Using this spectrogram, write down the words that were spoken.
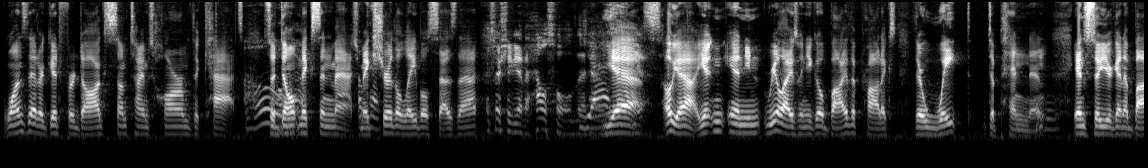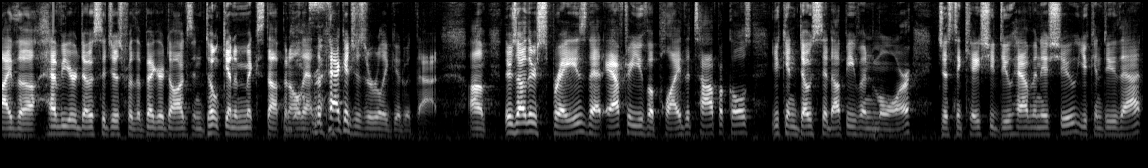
ones that are good for dogs sometimes harm the cats. So don't mix and match. Make Oh. Sure the label says that. Especially if you have a household that Yes. has. Yes. Oh, yeah. Yeah, And, and you realize when you go buy the products, they're weight dependent. Mm-hmm. And so you're going to buy the heavier dosages for the bigger dogs and don't get them mixed up and all that. And the packages are really good with that. Um, there's other sprays that after you've applied the topicals, you can dose it up even more just in case you do have an issue. You can do that.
